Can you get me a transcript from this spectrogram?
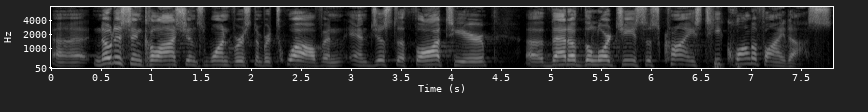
Uh, notice in Colossians 1, verse number 12, and, and just a thought here uh, that of the Lord Jesus Christ, He qualified us.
